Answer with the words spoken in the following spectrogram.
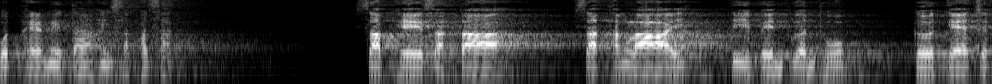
บทแผ่เมตตาให้สรรพสัตว์สัพเพสัตตา สัตว์ทั้งหลายที่เป็นเพื่อนทุกข์ เกิดแก่เจ็บ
